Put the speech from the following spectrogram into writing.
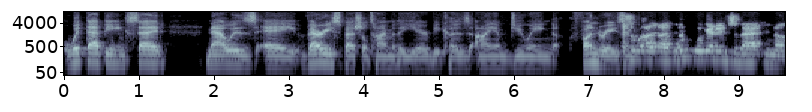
with that being said, now is a very special time of the year because I am doing fundraising. So I, I, we'll get into that in a,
